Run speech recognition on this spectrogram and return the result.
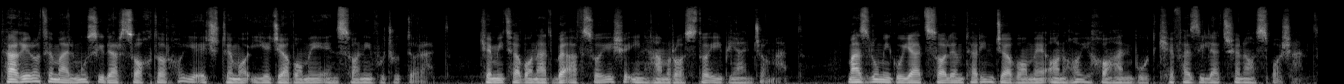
تغییرات ملموسی در ساختارهای اجتماعی جوامع انسانی وجود دارد که می تواند به افزایش این همراستایی بیانجامد. مظلومی گوید سالمترین جوامع آنهایی خواهند بود که فضیلت شناس باشند.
